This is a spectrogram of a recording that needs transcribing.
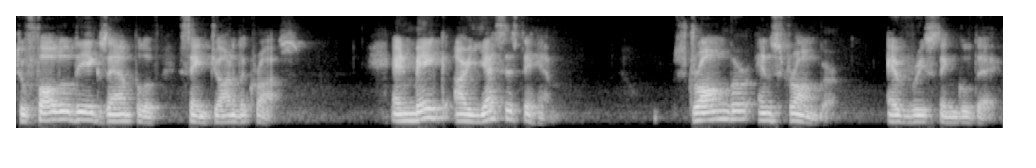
to follow the example of St. John of the Cross and make our yeses to Him stronger and stronger every single day.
